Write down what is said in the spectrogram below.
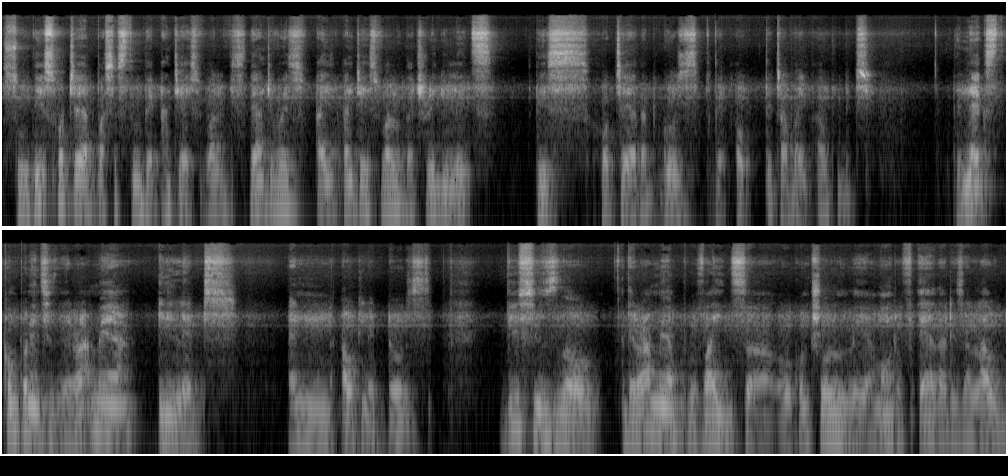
So this hot air passes through the anti-ice valve. It's the anti-ice, anti-ice valve that regulates this hot air that goes to the, out, the turbine outlet. The next component is the ram air inlet and outlet doors. This is uh, the ram air provides uh, or control the amount of air that is allowed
